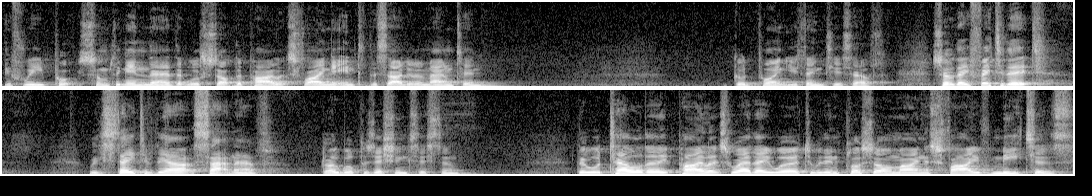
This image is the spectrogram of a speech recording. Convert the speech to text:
if we put something in there that will stop the pilots flying it into the side of a mountain. Good point, you think to yourself. So they fitted it with state of the art SatNav, global positioning system, that would tell the pilots where they were to within plus or minus five meters,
